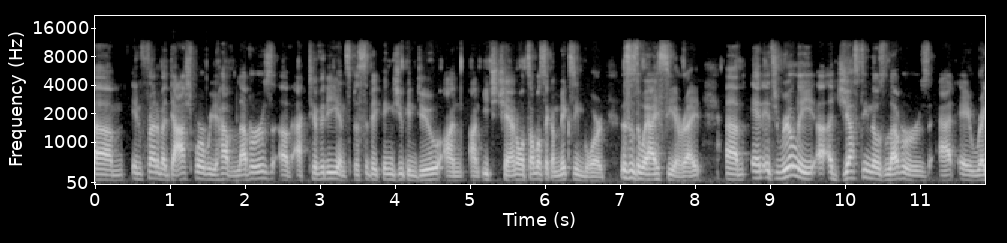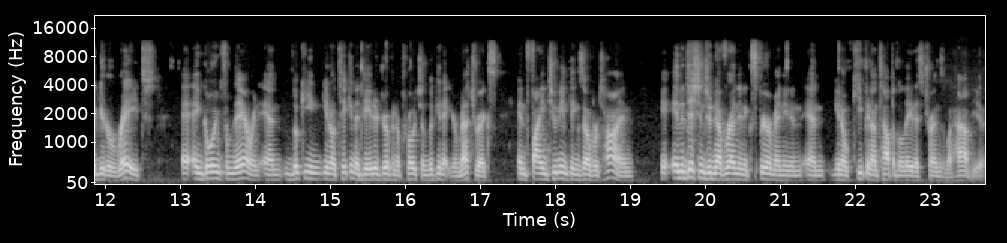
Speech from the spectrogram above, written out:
um, in front of a dashboard where you have levers of activity and specific things you can do on, on each channel. It's almost like a mixing board. This is the way I see it, right? Um, and it's really uh, adjusting those levers at a regular rate and, and going from there and, and looking, you know, taking a data driven approach and looking at your metrics and fine tuning things over time, in addition to never ending experimenting and, and, you know, keeping on top of the latest trends and what have you.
